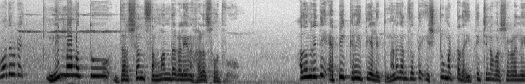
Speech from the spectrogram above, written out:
ಹೋದೆ ಬಿಟ್ರೆ ನಿಮ್ಮ ಮತ್ತು ದರ್ಶನ್ ಸಂಬಂಧಗಳೇನು ಹಳಸ್ ಹೋದ್ವು ಅದೊಂದು ರೀತಿ ಎಪಿಕ್ ರೀತಿಯಲ್ಲಿತ್ತು. ನನಗನ್ಸುತ್ತೆ ಇಷ್ಟು ಮಟ್ಟದ, ಇತ್ತೀಚಿನ ವರ್ಷಗಳಲ್ಲಿ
